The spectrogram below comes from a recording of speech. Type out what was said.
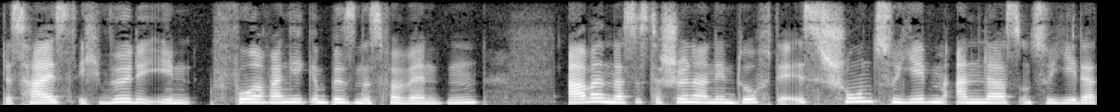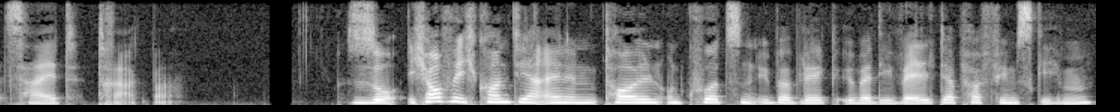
Das heißt, ich würde ihn vorrangig im Business verwenden, aber das ist das Schöne an dem Duft, er ist schon zu jedem Anlass und zu jeder Zeit tragbar. So, ich hoffe, ich konnte dir einen tollen und kurzen Überblick über die Welt der Parfüms geben.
